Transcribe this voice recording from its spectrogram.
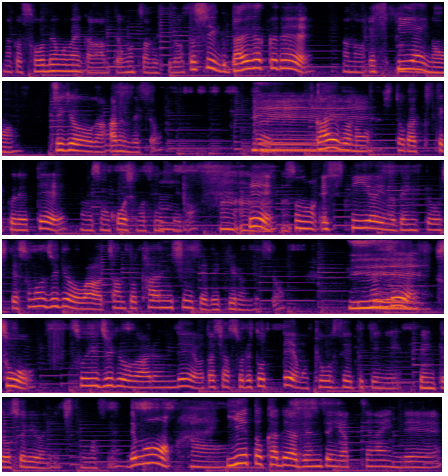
なんかそうでもないかなって思っちゃうんですけど私大学であの SPI の授業があるんですよ。すへー外部の人が来てくれてあのその講師の先生が。うんでその SPI の勉強をしてその授業はちゃんと単位申請できるんですよ。なんでそうそういう授業があるんで私はそれ取ってもう強制的に勉強するようにしてますね。でも家とかでは全然やってないんで、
